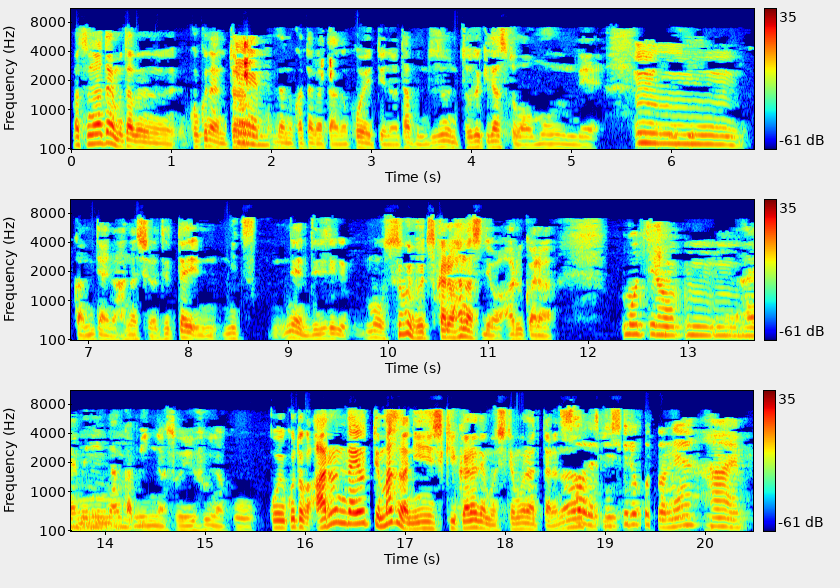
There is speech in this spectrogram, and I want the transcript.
まあそのあたりも多分国内のトランええスジェンダーの方々の声っていうのは多分ずん届き出すとは思うんで、うーん。かみたいな話は絶対見つ、ね、出てもうすぐぶつかる話ではあるから、もちろん。うんうんうん。早めになんかみんなそういうふうな、こう、こういうことがあるんだよって、まずは認識からでもしてもらったらなそうですね、知ることね。はい。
